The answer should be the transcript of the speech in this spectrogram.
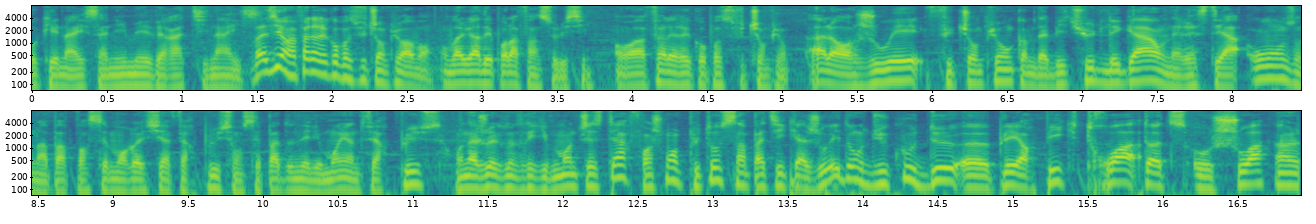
Ok, nice, animé, Verratti, nice. Vas-y, on va faire les récompenses fut champion avant. On va le garder pour la fin celui-ci. On va faire les récompenses fut champion. Alors, jouer fut champion comme d'habitude, les gars. On est resté à 11. On n'a pas forcément réussi à faire plus. On s'est pas donné les moyens de faire plus. On a joué avec notre équipe Manchester. Franchement, plutôt sympathique à jouer. Donc, du coup, deux euh, player pick, trois tots au choix, un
